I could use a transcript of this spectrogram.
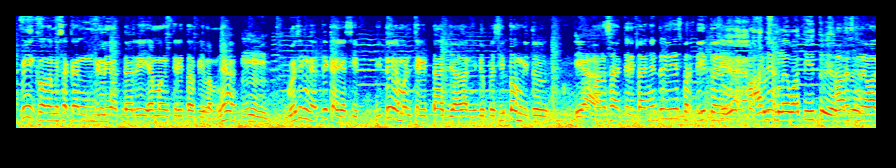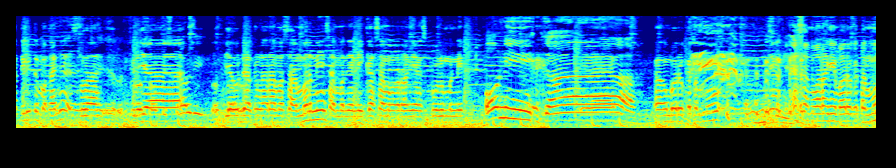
Tapi kalau misalkan dilihat dari emang cerita filmnya, Hmm. gue sih ngeliatnya kayak si itu emang cerita jalan hidupnya si Tom gitu. Iya. Masa ceritanya itu dia seperti itu ya. Iya, Makanya harus melewati itu ya. harus maksudnya. melewati itu makanya setelah filosofis dia dia udah kelar sama Summer nih, Summernya nikah sama orang yang 10 menit Oh, nikah. Yang baru ketemu, ya, sama orang yang baru ketemu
